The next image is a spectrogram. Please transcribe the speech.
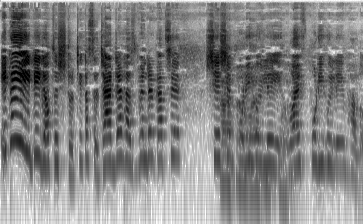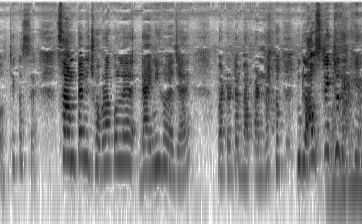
এটাই এটাই যথেষ্ট ঠিক আছে? যার যার হাজবেন্ডের কাছে শেষে হ্যাঁ, তার পরি হইলেই ওয়াইফ পরি হইলেই ভালো ঠিক আছে? সামটাইম ঝগড়া করলে ডাইনি হয়ে যায় বাট ওটা ব্যাপার না। ব্লাউজটা একটু দেখি দেখেন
